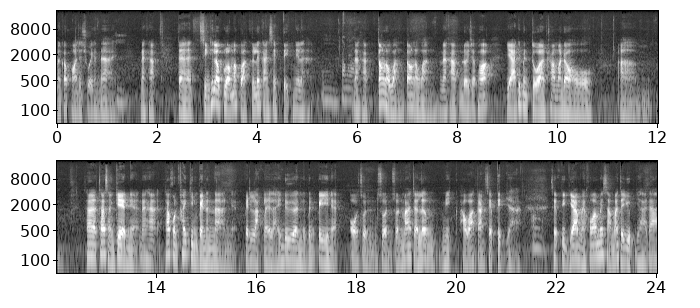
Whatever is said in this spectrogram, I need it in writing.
มันก็พอจะช่วยกันได้นะครับ แต่สิ่งที่เรากลัวมากกว่าคือเรื่องการเสพติดนี่แหละฮะอืมต้องรอนะครับ ต้องระวังต้องระวังนะครับ โดยเฉพาะยาที่เป็นตัวทรามาดอล ถ้าถ้าสังเกตเนี่ยนะฮะถ้าคนไข้กินเป็นนานๆเนี่ยเป็นหลักหลาย ๆ เดือนหรือเป็นปีเนี่ยโอ้ส่วนส่วนส่วนมากจะเริ่มมีภาวะการเสพติดยาโอ้เสพติดยาหมายความว่าไม่สามารถจะหยุดยาได้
